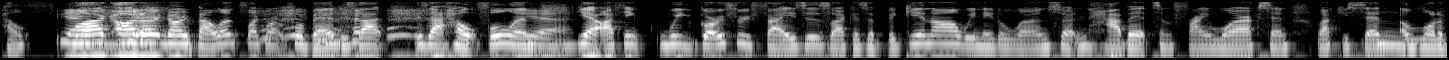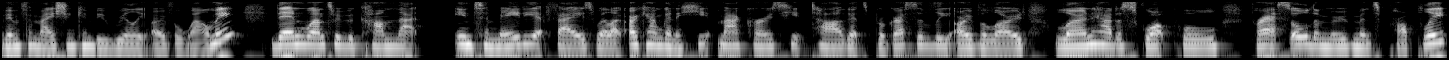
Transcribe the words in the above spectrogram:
Health, Yeah, like I don't know balance, like right before bed. Is that is that helpful? And yeah. yeah, I think we go through phases. Like as a beginner, we need to learn certain habits and frameworks. And like you said, a Mm. lot of information can be really overwhelming. Then once we become that intermediate phase, we're like, okay, I'm going to hit macros, hit targets, progressively overload, learn how to squat, pull, press, all the movements properly.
